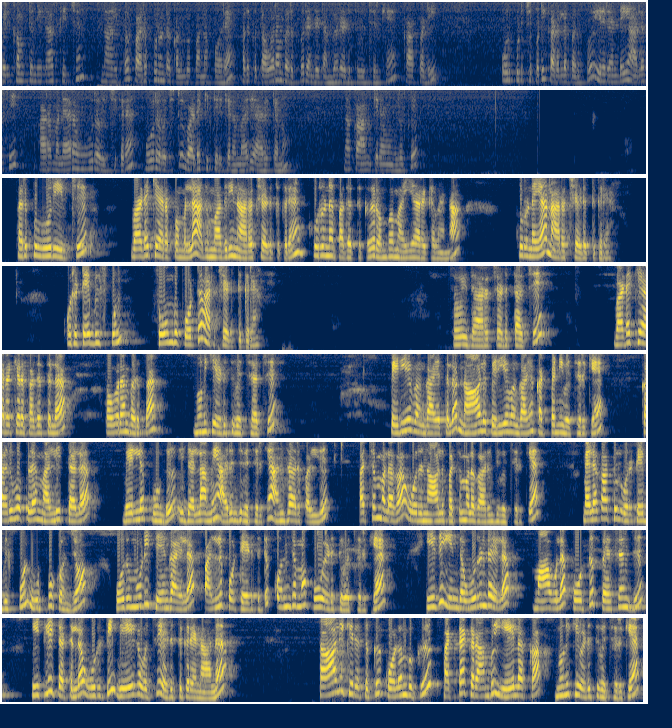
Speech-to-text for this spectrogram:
Welcome to Nila's kitchen நான் இப்போ பருப்பு உருண்டை குழம்பு பண்ண போகிறேன் அதுக்கு துவரம் பருப்பு ரெண்டு டம்ளர் எடுத்து வச்சுருக்கேன். காப்படி ஒரு பிடிச்சப்படி கடலைப்பருப்பு இது ரெண்டையும் அலசி அரை மணி நேரம் ஊற வச்சுக்கிறேன். ஊற வச்சுட்டு வடக்கி திரிக்கிற மாதிரி அரைக்கணும். நான் காமிக்கிறேன் உங்களுக்கு. பருப்பு ஊறிடுச்சு வடக்கி அரைப்போம்ல அது மாதிரி நான் அரைச்சி எடுத்துக்கிறேன். குருணை பதத்துக்கு ரொம்ப மைய அரைக்க வேணாம். குருணையாக நான் அரைச்சி எடுத்துக்கிறேன். ஒரு டேபிள் ஸ்பூன் சோம்பு போட்டு அரைச்சி எடுத்துக்கிறேன். ஸோ இதை அரைச்சி எடுத்தாச்சு. வடக்கி அரைக்கிற பதத்தில் துவரம் பருப்பை நுணுக்கி எடுத்து வச்சாச்சு. பெரிய வெங்காயத்தில் நாலு பெரிய வெங்காயம் கட் பண்ணி வச்சுருக்கேன். கருவேப்பிலை மல்லித்தலை வெள்ளை பூண்டு இதெல்லாமே அரிஞ்சு வச்சுருக்கேன். அஞ்சாறு பல் பச்சை மிளகா ஒரு நாலு பச்சை மிளகா அரிஞ்சு வச்சுருக்கேன். மிளகாத்தூள் ஒரு டேபிள் ஸ்பூன். உப்பு கொஞ்சம். ஒரு முடி தேங்காயில் பல்லு போட்டு எடுத்துட்டு கொஞ்சமாக பூ எடுத்து வச்சுருக்கேன். இது இந்த உருண்டையில் மாவில் போட்டு பிசைஞ்சு இட்லி தட்டில் உருட்டி வேக வச்சு எடுத்துக்கிறேன் நான். தாளிக்கிறதுக்கு குழம்புக்கு பட்டை கிராம்பு ஏலக்காய் நுணுக்கி எடுத்து வச்சுருக்கேன்.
